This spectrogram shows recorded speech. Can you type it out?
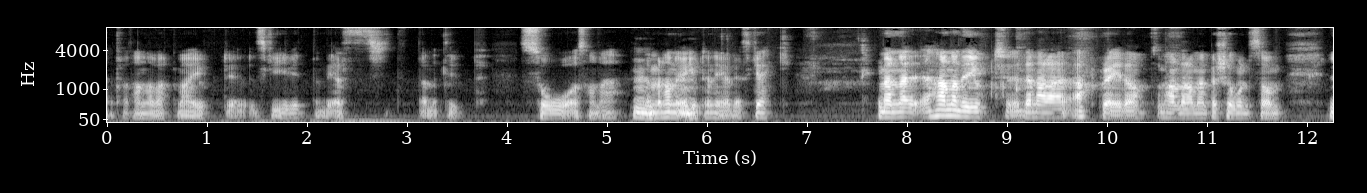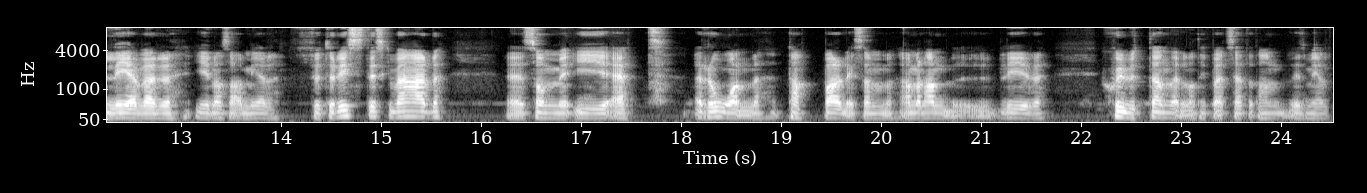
Jag tror att han har varit med och gjort, skrivit en del ja, typ Så och sådana. Mm. Men han har ju gjort en hel del skräck. Men eh, han hade gjort den här Upgrade då, som handlar om en person som lever i någon sån här mer futuristisk värld. Eh, som i ett rån tappar liksom, ja men han blir skjuten eller någonting på ett sätt att han liksom helt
